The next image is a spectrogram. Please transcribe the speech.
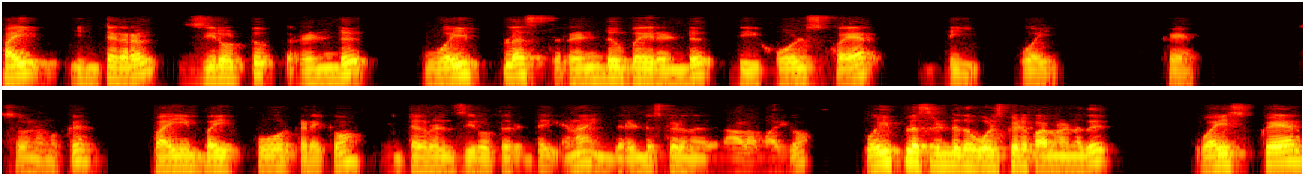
பை இன்டகரல் ஜீரோ டு ரெண்டு ஒய் பிளஸ் ரெண்டு பை ரெண்டு the whole square d y okay so நமக்கு பை பை ஃபோர் கிடைக்கும். இன்டகரல் ஜீரோ டு ரெண்டு. ஏன்னா இந்த ரெண்டு ஸ்கொயர் வந்து நாலாக மாறிடும் ஒய் பிளஸ் ரெண்டு த ஹோல் ஸ்கொயர் ஃபார்முலா என்னது? ஒய் ஸ்கொயர்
